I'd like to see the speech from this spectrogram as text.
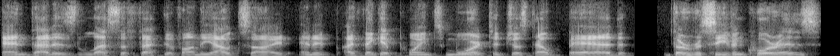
and that is less effective on the outside. And it, I think, it points more to just how bad the receiving corps is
